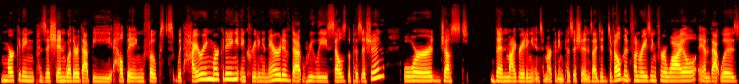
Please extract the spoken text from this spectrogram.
marketing position, whether that be helping folks with hiring marketing and creating a narrative that really sells the position, or just then migrating into marketing positions. I did development fundraising for a while, and that was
